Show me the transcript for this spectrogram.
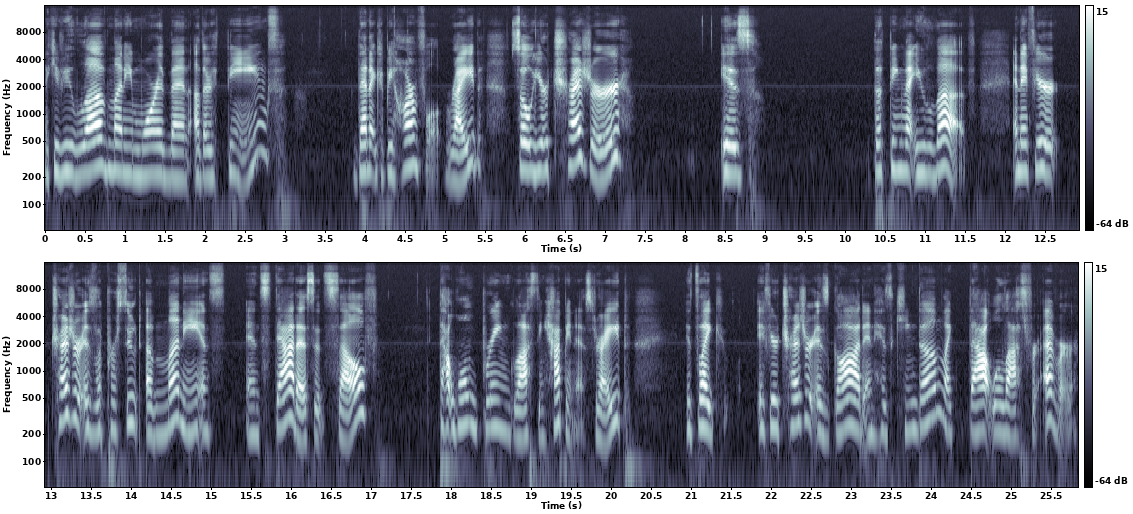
like if you love money more than other things, then it could be harmful, right? So your treasure is the thing that you love. And if your treasure is the pursuit of money and status itself, that won't bring lasting happiness, right? It's like if your treasure is God and his kingdom, like that will last forever.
